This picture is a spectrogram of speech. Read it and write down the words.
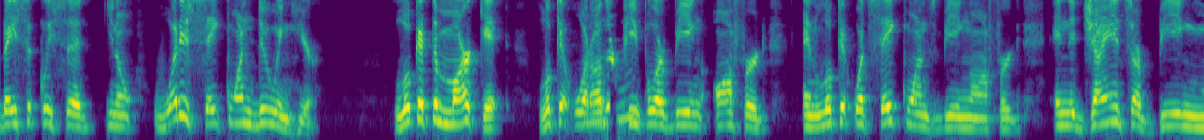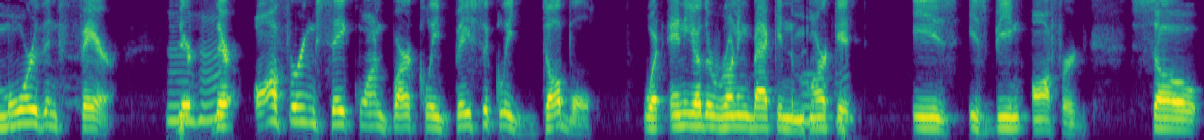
basically said, "You know, what is Saquon doing here? Look at the market. Look at what mm-hmm. other people are being offered." And look at what Saquon's being offered, and the Giants are being more than fair mm-hmm. they're offering Saquon Barkley basically double what any other running back in the mm-hmm. market is is being offered. So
